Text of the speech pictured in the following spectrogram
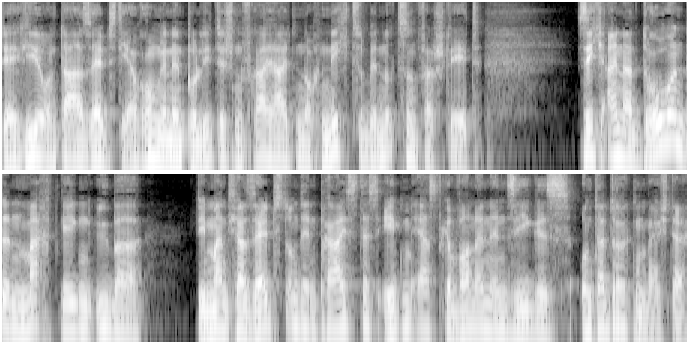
der hier und da selbst die errungenen politischen Freiheiten noch nicht zu benutzen versteht, sich einer drohenden Macht gegenüber, die mancher selbst um den Preis des eben erst gewonnenen Sieges unterdrücken möchte.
